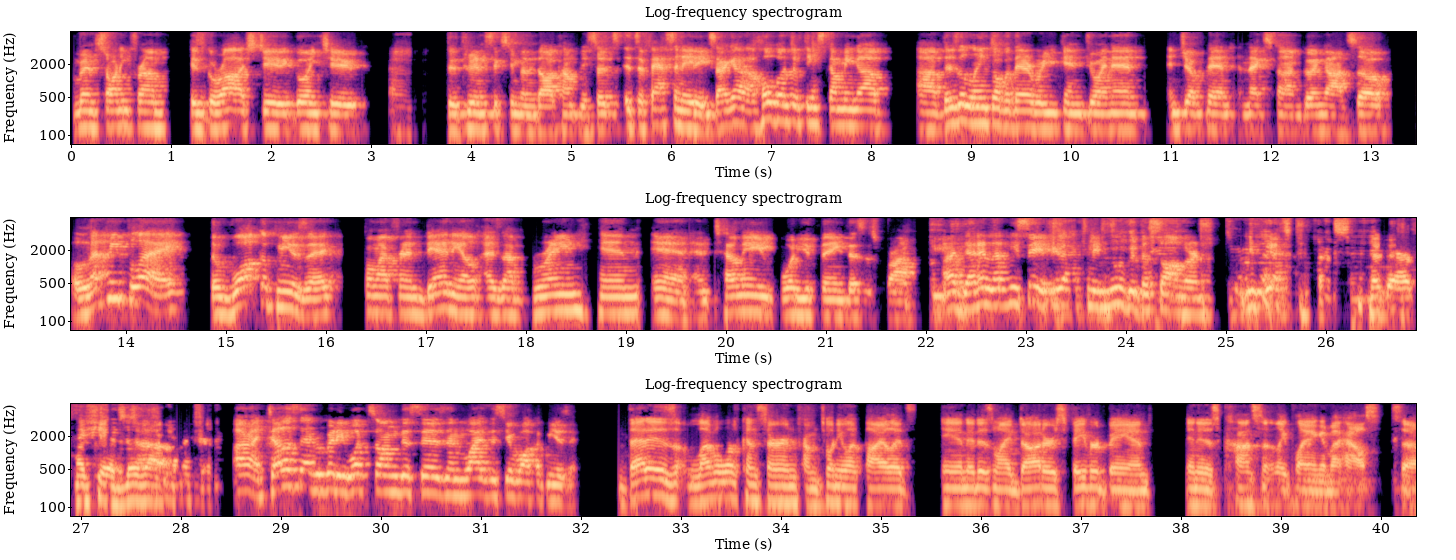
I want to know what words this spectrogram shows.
went starting from his garage to going to uh, the 360 million dollar company. So it's it's a fascinating. So I got a whole bunch of things coming up. Uh, there's a link over there where you can join in and jump in next time going on. So let me play the walk up music for my friend Daniel as I bring him in and tell me what do you think this is from. All right, Daniel, let me see if you actually move with the song or not. my kids. All right, tell us everybody what song this is and why is this your walk-up music? That is Level of Concern from 21 Pilots, and it is my daughter's favorite band, and it is constantly playing in my house. So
